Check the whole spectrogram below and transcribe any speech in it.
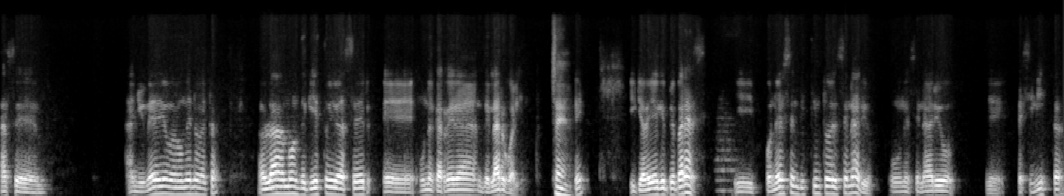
hace año y medio más o menos acá, hablábamos de que esto iba a ser eh, una carrera de largo aliento. Sí. Y que había que prepararse y ponerse en distintos escenarios. Un escenario eh, pesimista,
